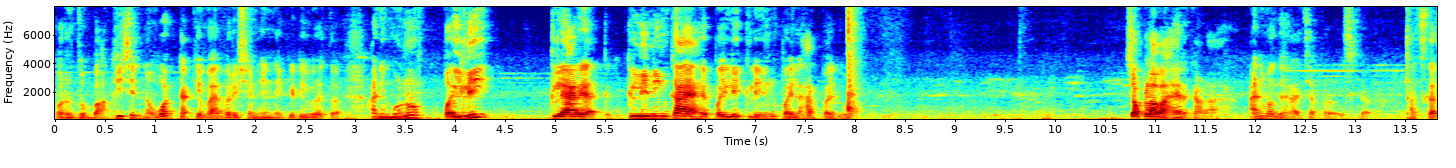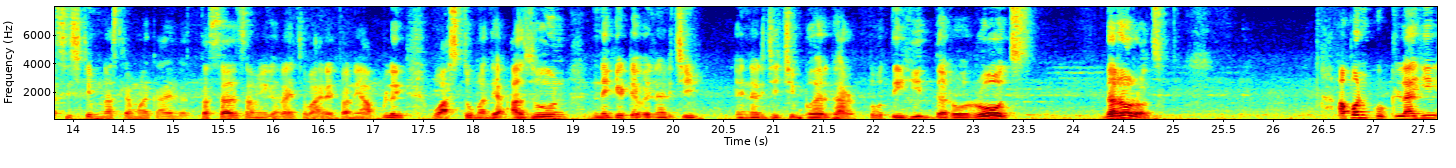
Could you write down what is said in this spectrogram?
परंतु बाकीचे नव्वद टक्के व्हायब्रेशन हे निगेटिव्ह येतं. आणि म्हणून पहिली क्लॅर क्लिनिंग काय आहे? पहिली क्लिनिंग पहिला हातपाय धुवा. चपला बाहेर काढा आणि मग घराच्या प्रवेश करा. आजकाल सिस्टीम नसल्यामुळे काय तसंच आम्ही घराच्या बाहेर येतो आणि आपली वास्तूमध्ये अजून निगेटिव्ह एनर्जी एनर्जीची भर घालतो. तीही दररोज दररोज. आपण कुठलाही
